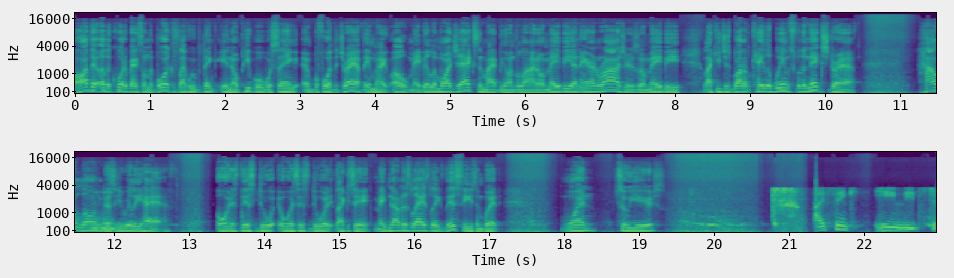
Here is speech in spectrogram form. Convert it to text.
Are there other quarterbacks on the board? Because like we think, you know, people were saying uh, before the draft, they might, oh, maybe a Lamar Jackson might be on the line, or maybe an Aaron Rodgers, or maybe like you just brought up Caleb Williams for the next draft. How long mm-hmm. does he really have? Or is this do or is this do it like you said, maybe not on his last leg this season, but one, two years? I think he needs to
